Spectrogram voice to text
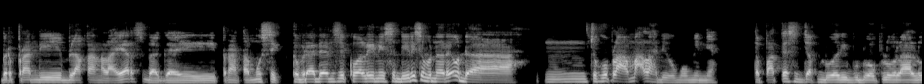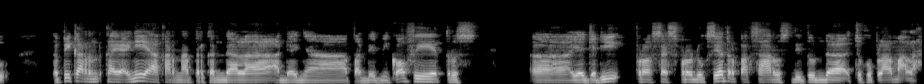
berperan di belakang layar sebagai penata musik. Keberadaan sequel ini sendiri sebenarnya udah hmm, cukup lama lah diumuminnya. Tepatnya sejak 2020 lalu. Tapi karena kayaknya ya karena terkendala adanya pandemi COVID, terus Eh, ya jadi proses produksinya terpaksa harus ditunda cukup lama lah.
